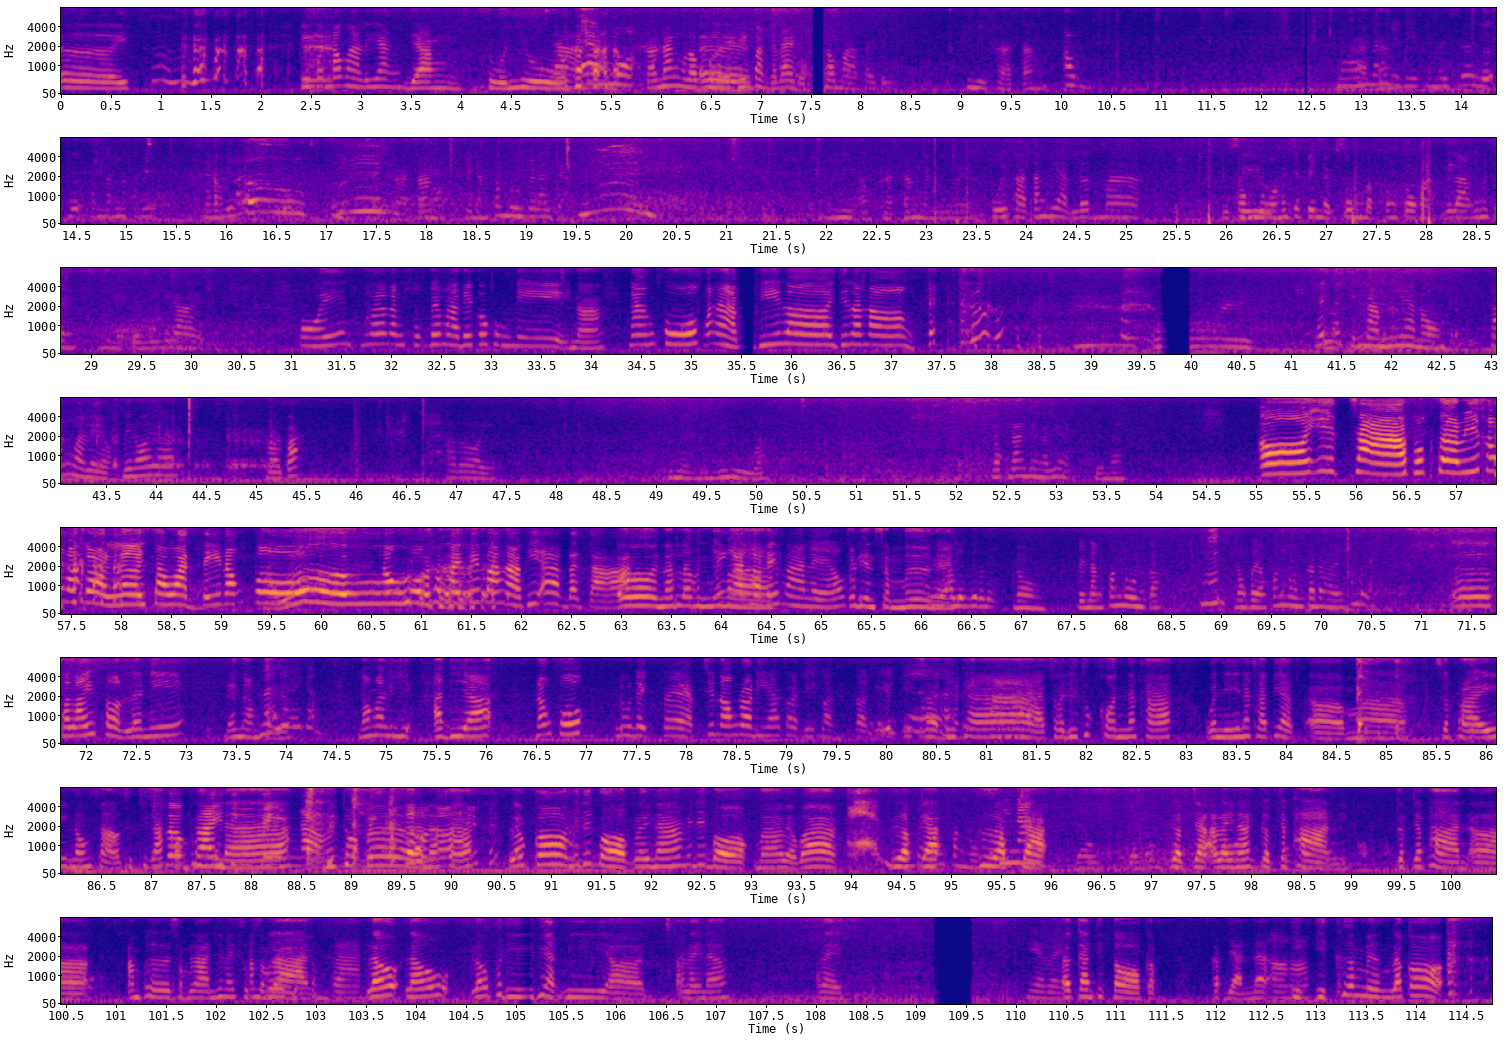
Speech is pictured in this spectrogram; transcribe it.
เอ่ย มีคนเข้ามาหรือยังยังศูนย์อยู่ จ้าเรานั่งเราเปิดเอออันนี้ก่อนก็ได้เดี๋ยวเข้ามาใครดูพี่มีขาตั้งเอาน้องขาตั้นั่งงดีๆทำไมเสื้อเลอะเทอะทั้งนั้นนะคะเนี่ยนั่งดิเออใส่ขาตั้ง ไปทางฝั่งนู้นก็ได้ไปนี่เอาขาตั้งมาด้วยอุ้ยขาตั้งพี่อัดเลิศมากไป ทรซื้งอหอนูยู่มันจะเป็นแบบทรงแบบตรงๆอะ เวลานี้มันจะแหงะแบบนี้ไม่ได้ โอ้ยถ้านางฟุกได้มาด้วยก็คงดี นะ นางฟุกมาหาพี่เลยที่ละนองโอ้ยเฮ็ดไม่กินน้ำเนี่ยน้องตั้งมาแล้ว ไม่ร้อยเลยอร่อยปะอร่อยทำไมมันไม่อยู่วะล็อกได้ไหมคะเนี่ยเดี๋ยวนะ โอ้ยอิจฉาฟุกเซอรี่เข้ามาก่อนเลย สวัสดีน้องฟุกน้องฟุกทำไมไม่มาหาพี่อาบดะจ๊ะเออนัดแล้วมันไม่ไม่มางั้นเราได้มาแล้ว ก็เรียนซัมเมอร์ไงเอาเลยเอาเลยน้องไปนั่งฟังนูนปะน้องไปนั่งฟังนูนก็ได้ เออเขาไลฟ์สดเลยนี่แนะนำก่อนเลยน้องอาริอาเดียน้องฟุกดูเด็กแสบชื่อน้องรอดียาสวัสดีก่อน สวัสดีเอฟซีสวัสดีค่ะ สวัสดีทุกคนนะคะ วันนี้นะคะพี่อัดเอ่อมาเซอร์ไพรส์น้องสาวสุดที่รักเซอของร์ไพรพี่ส์จนะริงๆอะยูทูบเบอร์นะคะ แล้วก็ไม่ได้บอกเลยนะ ไม่ได้บอกมาแบบว่า เกือบจะเกือบจะเดี๋ยวเดี๋ยวโดนเกือบจะอะไรนะ เกือบจะผ่าน เกือบจะผ่านเอ่ออำเภอสำราญใช่ไหมสุขอำเภสำอราสุญขสำราญแล้วแล้วแล้วพอดีพี่อัดมีเอ่ออะไรนะ อะไรมีอะไร เอ่อการติดต่อกับ กับยันน่ะอ่าฮะ อีกอีกเครื่องหนึ่งแล้วก็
